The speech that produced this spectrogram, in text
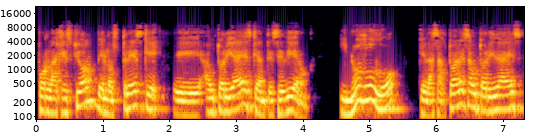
por la gestión de los tres que, eh, autoridades que antecedieron. Y no dudo que las actuales autoridades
